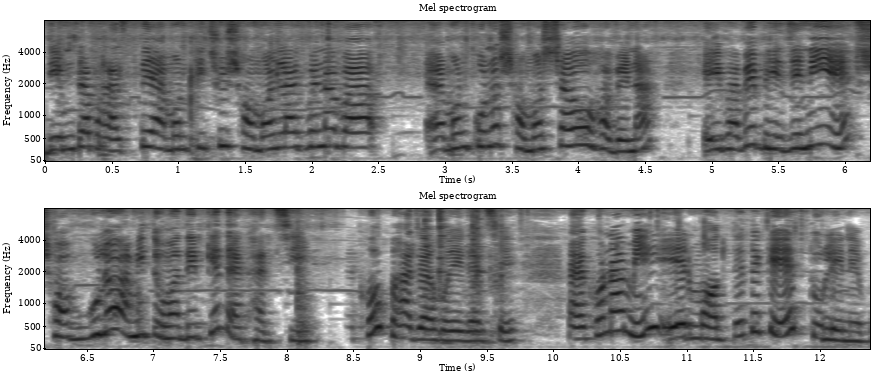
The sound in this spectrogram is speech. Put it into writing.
ডিমটা ভাজতে এমন কিছু সময় লাগবে না বা এমন কোনো সমস্যাও হবে না। এইভাবে ভেজে নিয়ে সবগুলো আমি তোমাদেরকে দেখাচ্ছি। দেখো, ভাজা হয়ে গেছে। এখন আমি এর মধ্যে থেকে তুলে নেব।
